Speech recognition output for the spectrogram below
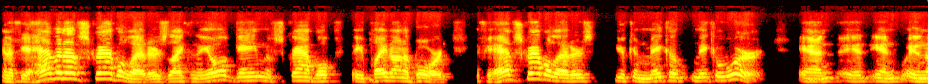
And if you have enough Scrabble letters, like in the old game of Scrabble that you played on a board, if you have Scrabble letters, you can make a make a word. And in in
